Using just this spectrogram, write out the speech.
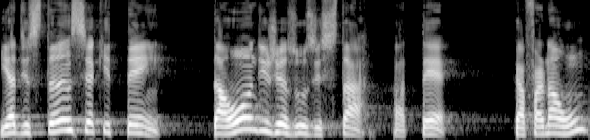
E a distância que tem da onde Jesus está até Cafarnaum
